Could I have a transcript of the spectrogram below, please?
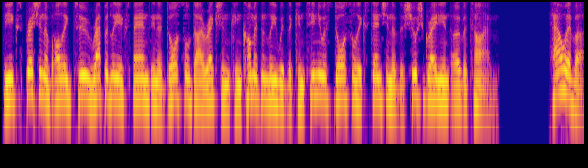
The expression of OLIG2 rapidly expands in a dorsal direction concomitantly with the continuous dorsal extension of the shush gradient over time. However,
